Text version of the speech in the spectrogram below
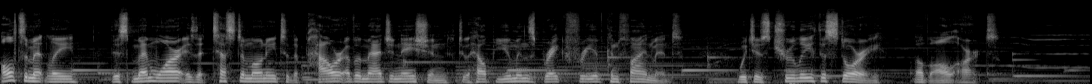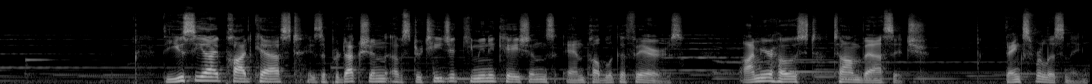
Ultimately, this memoir is a testimony to the power of imagination to help humans break free of confinement, which is truly the story of all art. The UCI podcast is a production of Strategic Communications and Public Affairs. I'm your host, Tom Vasich. Thanks for listening.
